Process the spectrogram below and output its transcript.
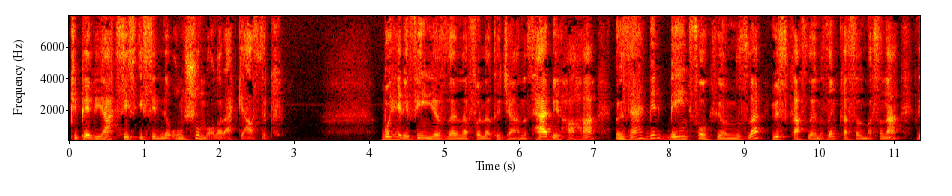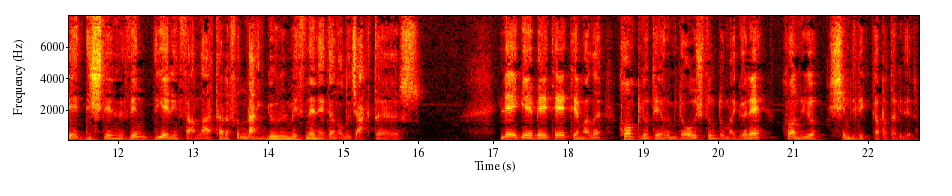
Pipeliaksis isimli oluşum olarak yazdık. Bu herifin yazılarına fırlatacağınız her bir haha özel bir beyin fonksiyonunuzla yüz kaslarınızın kasılmasına ve dişlerinizin diğer insanlar tarafından görülmesine neden olacaktır. LGBT temalı komplo teorimi de oluşturduğuma göre konuyu şimdilik kapatabilirim.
